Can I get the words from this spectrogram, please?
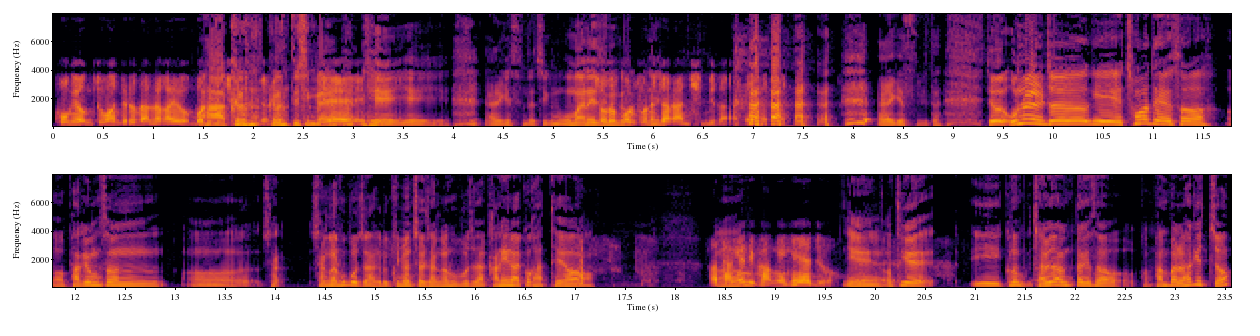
공이 엉뚱한 데로 날아가요. 아, 그런, 그런 뜻인가요? 예. 예, 예, 예. 알겠습니다. 지금 오만해지는 저도 골프는 예. 잘안 칩니다. 알겠습니다. 저, 오늘 저기 청와대에서 어, 박영선 어, 자, 장관 후보자 그리고 김현철 장관 후보자 강행할 것 같아요. 아, 당연히 어, 강행해야죠. 예, 네. 어떻게 이 그럼 자유한국당에서 반발을 하겠죠?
